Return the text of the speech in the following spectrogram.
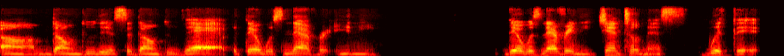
um, don't do this or don't do that, but there was never any there was never any gentleness with it.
